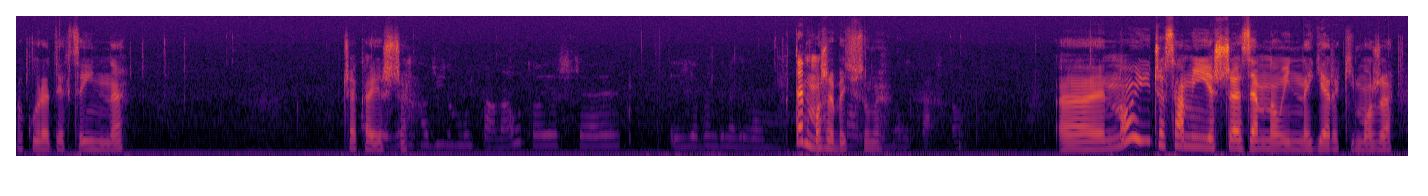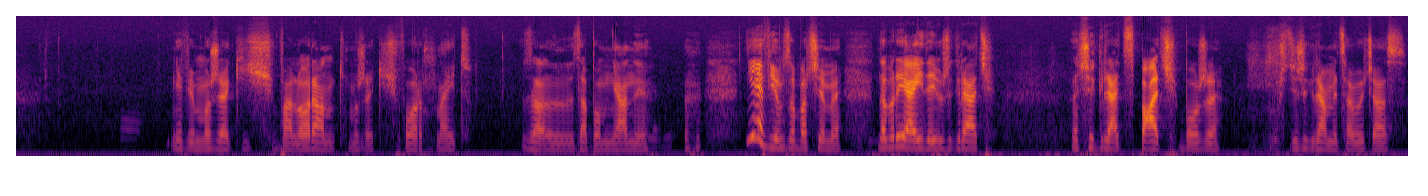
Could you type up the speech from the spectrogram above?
Akurat ja chcę inne. Czekaj jeszcze. Jeżeli chodzi o mój kanał, to jeszcze y, ja będę nagrywał Ten może być w sumie. E, no i czasami jeszcze ze mną inne gierki może. Nie wiem, może jakiś Valorant, może jakiś Fortnite. Za, zapomniany. Nie wiem, zobaczymy. Dobra, ja idę już grać. Znaczy grać, spać, Boże. Przecież gramy cały czas.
